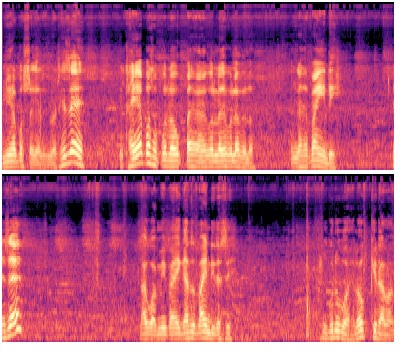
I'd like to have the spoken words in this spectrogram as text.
নিয়ে বসে গাছগুলো ঠিক আছে? খাইয়া পছন্দ করল পায়খানা করলে খোলা ফেলো। গাছে পানি দিই। ঠিক আছে? লাগো, আমি পাই, গাছে পানি দিতেছি। গুরু বয়, লক্ষ্মীর আমার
